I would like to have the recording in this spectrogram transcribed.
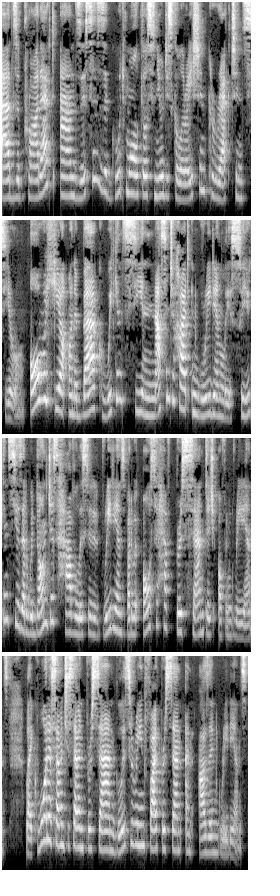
at the product and this is the Good Molecules new discoloration correcting serum. Over here on the back we can see nothing to hide ingredient list. So you can see that we don't just have listed ingredients but we also have percentage of ingredients ingredients like water 77%, glycerine 5%, and other ingredients.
